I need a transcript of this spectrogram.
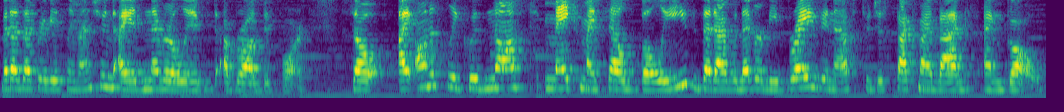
but as I previously mentioned, I had never lived abroad before. So I honestly could not make myself believe that I would ever be brave enough to just pack my bags and go.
